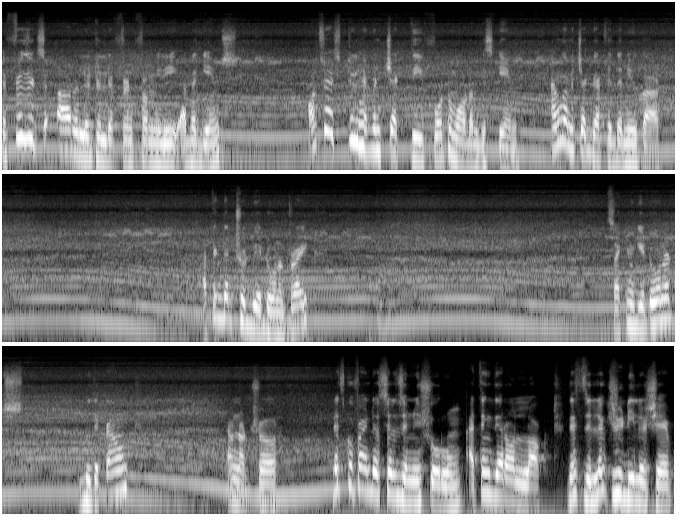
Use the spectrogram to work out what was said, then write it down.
The physics are a little different from the other games. Also, I still haven't checked the photo mode on this game. I'm gonna check that with the new car. I think that should be a donut, right? Second gear donuts. Do the count? I'm not sure. Let's go find ourselves a new showroom. I think they're all locked. This is the luxury dealership.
